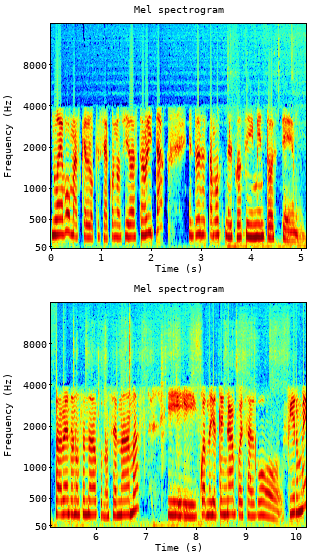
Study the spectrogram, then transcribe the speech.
nuevo más que lo que se ha conocido hasta ahorita. Entonces estamos en el procedimiento, este, todavía no nos han dado a conocer nada más y cuando yo tenga pues algo firme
